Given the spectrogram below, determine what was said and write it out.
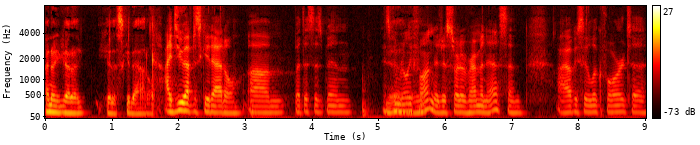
I know you gotta you gotta skedaddle. I do have to skedaddle, um, but this has been it's been really yeah. fun to just sort of reminisce, and I obviously look forward to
